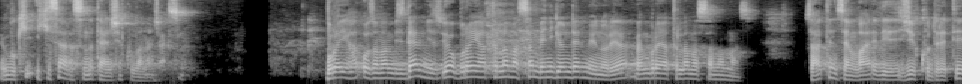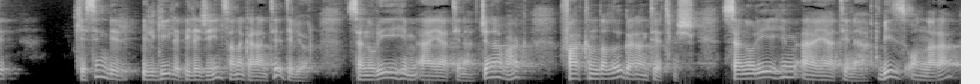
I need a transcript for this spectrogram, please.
Bu ki ikisi arasında tercih kullanacaksın. Burayı o zaman biz der miyiz? Yok burayı hatırlamazsam beni göndermeyin oraya. Ben burayı hatırlamazsam olmaz. Zaten sen var edici kudreti kesin bir bilgiyle bileceğin sana garanti ediliyor. Senurihim ayatina. Cenab-ı Hak farkındalığı garanti etmiş. Senurihim ayatina. Biz onlara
